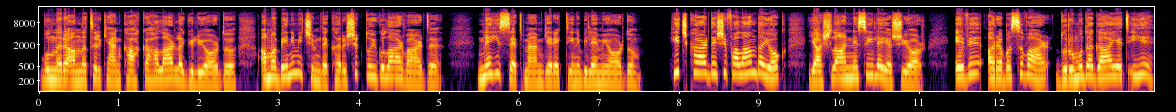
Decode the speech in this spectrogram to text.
Bunları anlatırken kahkahalarla gülüyordu ama benim içimde karışık duygular vardı. Ne hissetmem gerektiğini bilemiyordum. Hiç kardeşi falan da yok, yaşlı annesiyle yaşıyor. Evi, arabası var, durumu da gayet iyi,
